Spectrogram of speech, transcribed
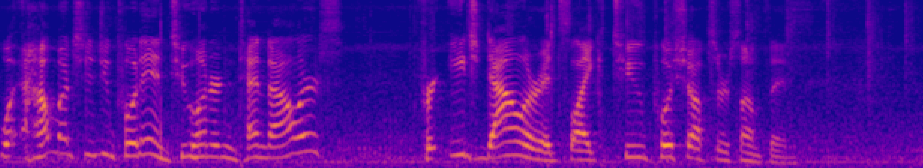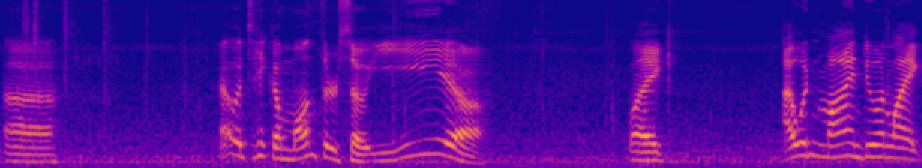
what? How much did you put in? 210 dollars. For each dollar, it's like two push-ups or something. Uh. That would take a month or so. Yeah. Like, I wouldn't mind doing like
